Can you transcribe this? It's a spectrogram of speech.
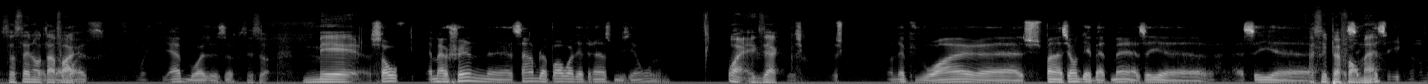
Ça, c'est une autre affaire. voir si ça va être fiable, ouais, c'est ça. C'est ça. Mais. Sauf que la machine ne semble pas avoir de transmission. Ouais, exact. On a pu voir euh, suspension de débattement assez, euh, assez, euh, Assez performant. assez énorme.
